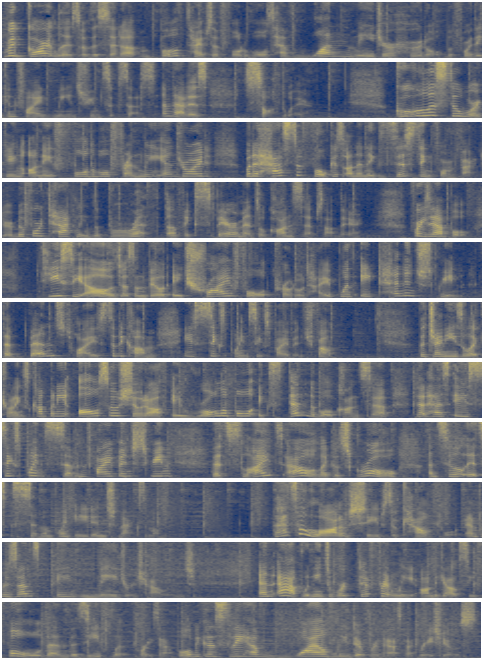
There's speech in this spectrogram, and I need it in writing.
Regardless of the setup, both types of foldables have one major hurdle before they can find mainstream success, and that is software. Google is still working on a foldable friendly Android, but it has to focus on an existing form factor before tackling the breadth of experimental concepts out there. For example, TCL just unveiled a tri-fold prototype with a 10-inch screen that bends twice to become a 6.65-inch phone. The Chinese electronics company also showed off a rollable extendable concept that has a 6.75 inch screen that slides out like a scroll until its 7.8 inch maximum. That's a lot of shapes to account for and presents a major challenge. An app would need to work differently on the Galaxy Fold than the Z Flip, for example, because they have wildly different aspect ratios.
